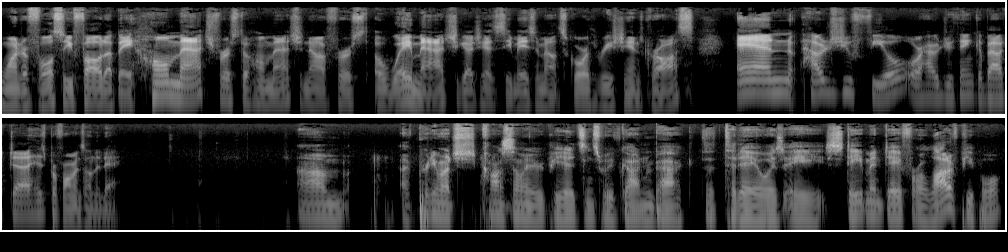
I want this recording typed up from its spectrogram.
Wonderful. So you followed up a home match, first a home match, and now a first away match. You got a chance to see Mason Mount score with Reece James Cross. And how did you feel, or how did you think about uh, his performance on the day? Um, I've pretty much constantly repeated since we've gotten back that today was a statement day for a lot of people.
